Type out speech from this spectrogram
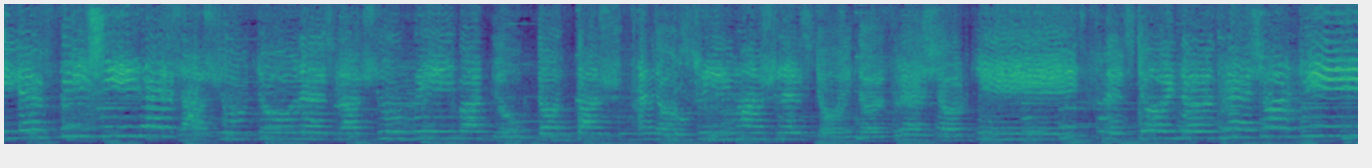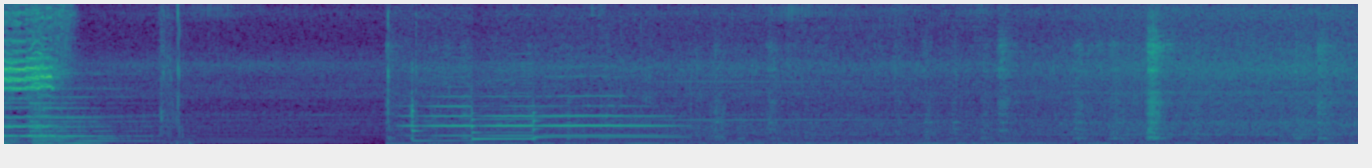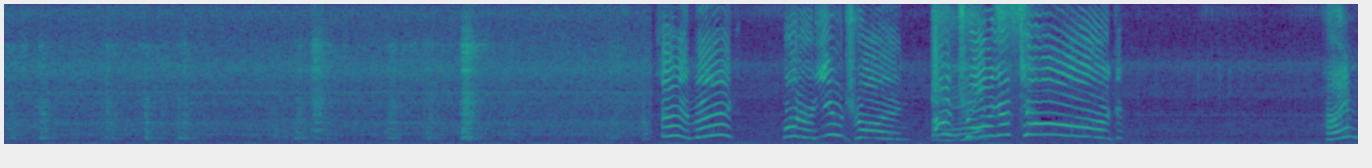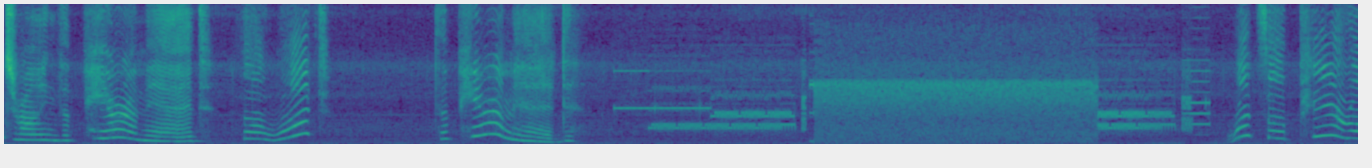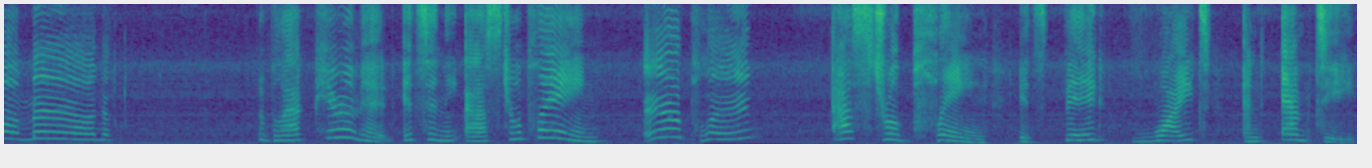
I'm drawing a dog! I'm drawing the pyramid. The what? The pyramid. What's a pyramid? The Black Pyramid. It's in the astral plane. Airplane? Astral plane. It's big, white, and empty.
